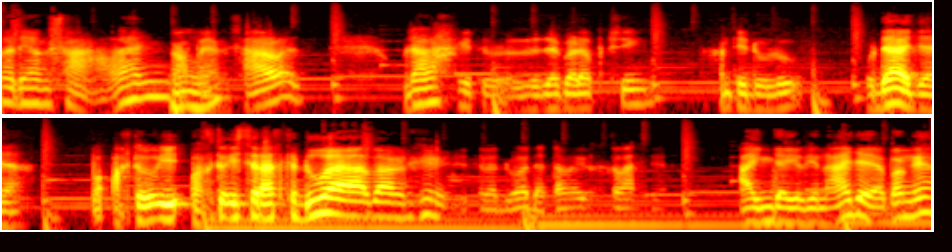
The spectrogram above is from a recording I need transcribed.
Nggak ada yang salah nggak apa Hmm. yang salah. Udahlah gitu. Daripada pusing nanti dulu. Udah aja. Waktu waktu istirahat kedua bang. Istirahat kedua datang lagi ke kelasnya. Aing jahilin aja ya bang ya.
